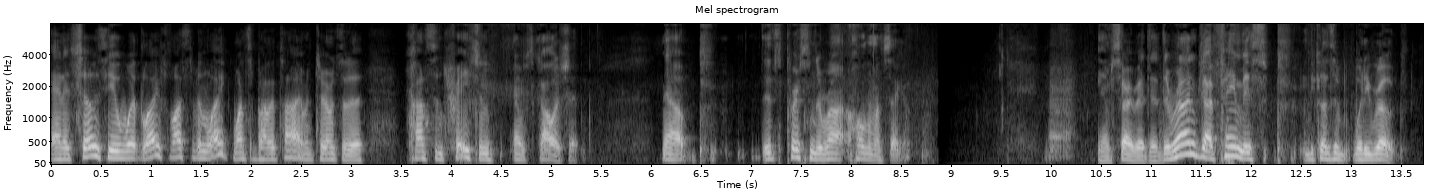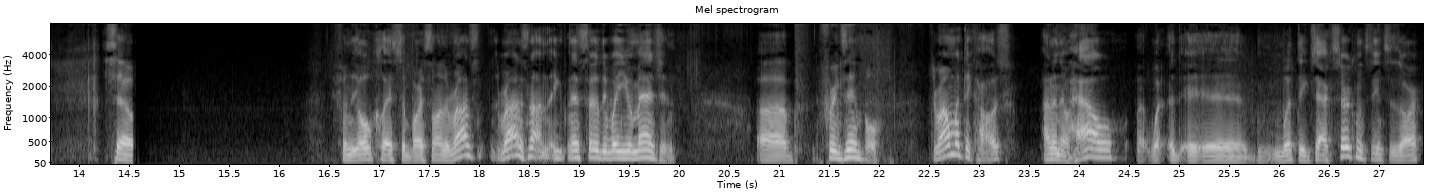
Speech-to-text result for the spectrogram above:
and it shows you what life must have been like once upon a time in terms of the concentration of scholarship. Now, this person, Ran, hold on one second. Yeah, I'm sorry about that. The Ran got famous because of what he wrote. So, from the old class of Barcelona. Ran's, Ran is not necessarily the way you imagine. Uh, for example, Ran went to college. I don't know how, what, uh, uh, what the exact circumstances are.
